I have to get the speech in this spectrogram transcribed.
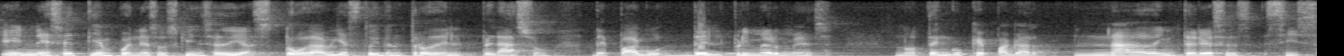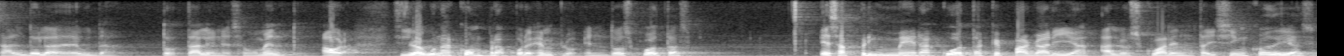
en ese tiempo, en esos 15 días, todavía estoy dentro del plazo de pago del primer mes, no tengo que pagar nada de intereses si saldo la deuda total en ese momento. Ahora, si yo hago una compra, por ejemplo, en dos cuotas, esa primera cuota que pagaría a los 45 días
